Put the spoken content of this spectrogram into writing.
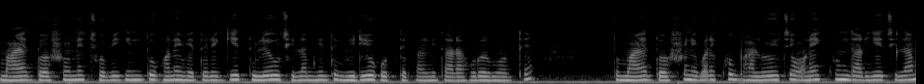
মায়ের দর্শনের ছবি কিন্তু ওখানে ভেতরে গিয়ে তুলেও ছিলাম, কিন্তু ভিডিও করতে পারিনি তাড়াহুড়োর মধ্যে। তো মায়ের দর্শন এবারে খুব ভালো হয়েছে। অনেকক্ষণ দাঁড়িয়েছিলাম।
